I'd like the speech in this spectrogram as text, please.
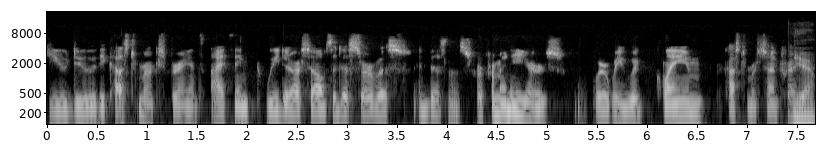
you do the customer experience. I think we did ourselves a disservice in business for, for many years where we would claim customer centric. Yeah.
